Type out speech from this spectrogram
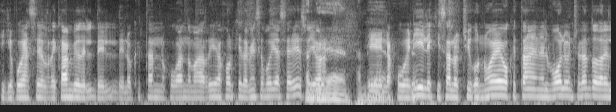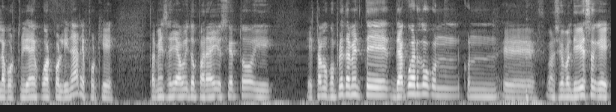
y que puedan ser el recambio de, de, los que están jugando más arriba, Jorge? También se podría hacer eso, llevar eh, las juveniles, quizás los chicos nuevos que están en el voleibol entrenando, darle la oportunidad de jugar por Linares, porque también sería bonito para ellos, ¿cierto? Y estamos completamente de acuerdo con, con, eh, con el señor Valdivieso que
